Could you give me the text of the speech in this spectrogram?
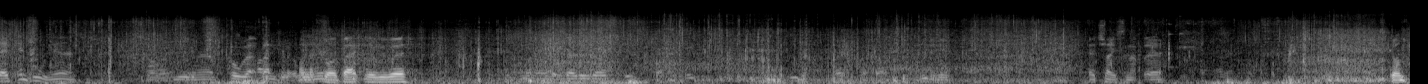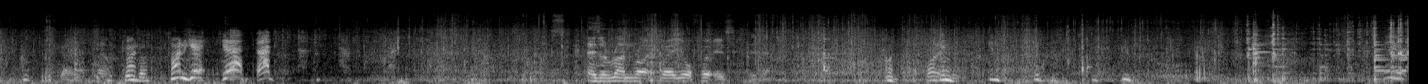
is, there it is. Boy. Pull that back a little I bit. left my back where we were. They're chasing up there. It's gone. Trying to get, get that. There's a run right where your foot is. There you go, there you go, there's one there, there's one there. Get it, get it.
